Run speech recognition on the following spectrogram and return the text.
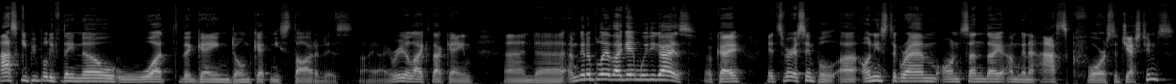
Asking people if they know what the game Don't Get Me Started is. I, I really like that game, and uh, I'm gonna play that game with you guys. Okay, it's very simple. Uh, on Instagram on Sunday, I'm gonna ask for suggestions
